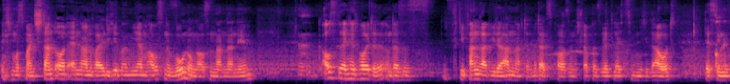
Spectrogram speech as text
ich muss meinen Standort ändern, weil die hier bei mir im Haus eine Wohnung auseinandernehmen. Mhm. Ausgerechnet heute und das ist, die fangen gerade wieder an nach der Mittagspause und ich glaube, das wird gleich ziemlich laut. Deswegen okay.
